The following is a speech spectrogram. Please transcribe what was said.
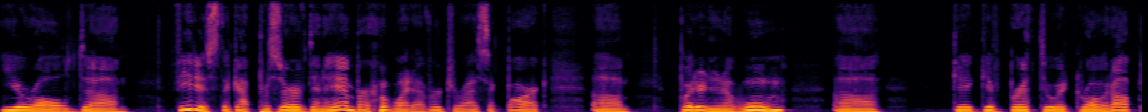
year old um, fetus that got preserved in amber or whatever, Jurassic Park, um, put it in a womb, uh, get, give birth to it, grow it up,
